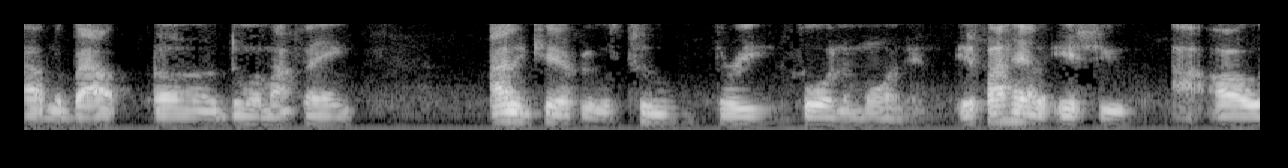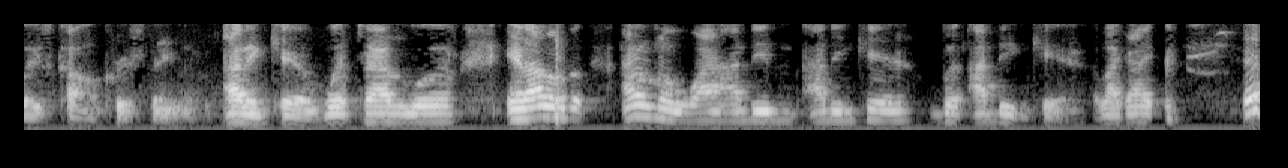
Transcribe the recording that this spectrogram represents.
out and about, uh, doing my thing, I didn't care if it was two, three, four in the morning. If I had an issue, I always called Kristina. I didn't care what time it was, and I don't know. I don't know why I didn't. I didn't care, but I didn't care. Like I,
